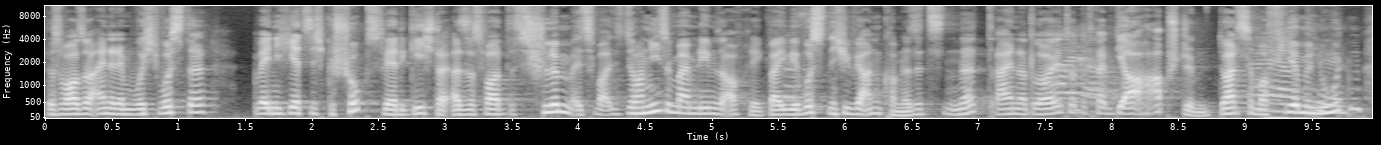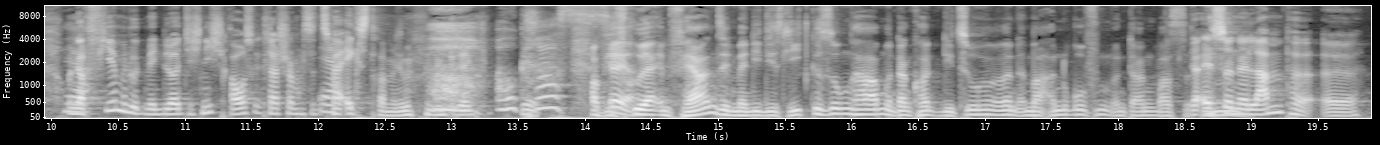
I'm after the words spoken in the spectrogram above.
das war so einer, der- wo ich wusste, wenn ich jetzt nicht geschubst werde, gehe ich da, also das war das schlimm, es war, war nie so in meinem Leben so aufgeregt, weil wir wussten nicht, wie wir ankommen. Da sitzen, ne, 300 Leute oder drei, die auch abstimmen. Du hattest ja mal ja, vier okay. Minuten und Ja. nach vier Minuten, wenn die Leute dich nicht rausgeklatscht haben, hast du Ja. zwei extra Minuten gekriegt. Oh, krass. Auch wie Ja, ja. früher im Fernsehen, wenn die dieses Lied gesungen haben und dann konnten die Zuhörerinnen immer anrufen und dann was. Da ist so eine Lampe, äh,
